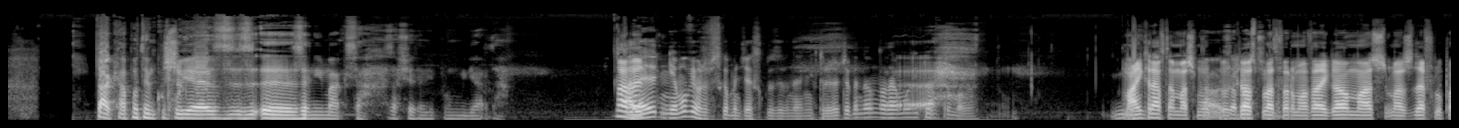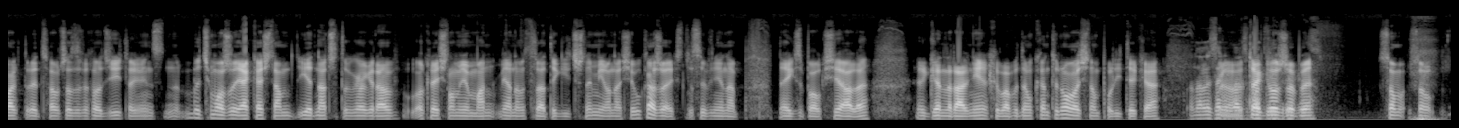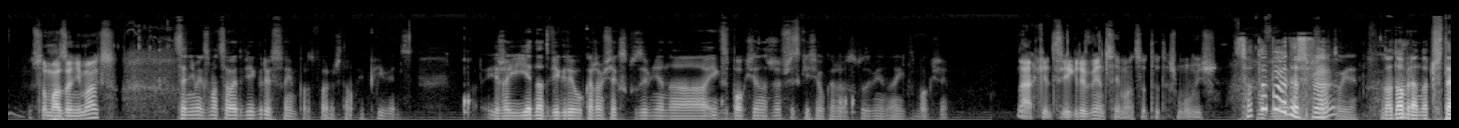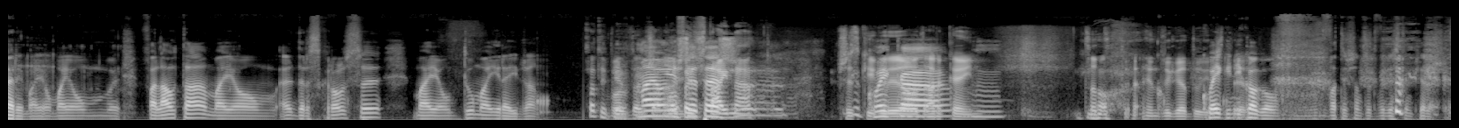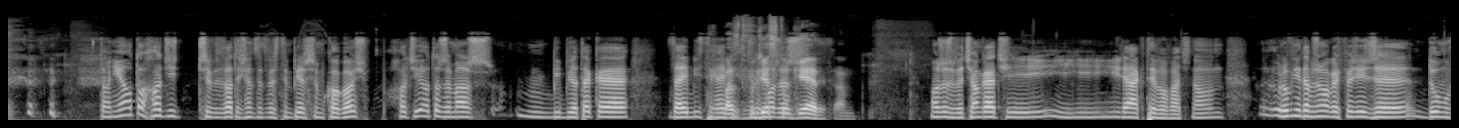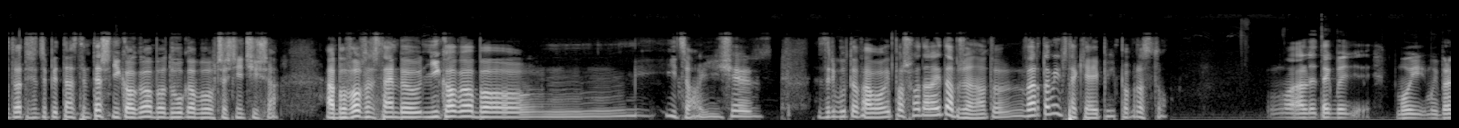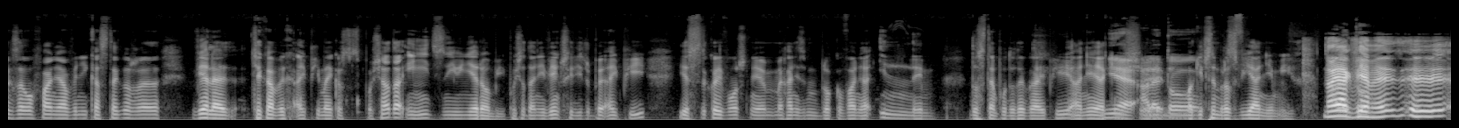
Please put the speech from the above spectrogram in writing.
Tak, a potem kupuje z, z, y, Zenimaxa za 7,5 miliarda. No ale, Ale nie mówią, że wszystko będzie ekskluzywne. Niektóre rzeczy będą nadal multiplatformowe. Nie- Minecrafta masz No, cross-platformowego, masz, masz Deathloopa, który cały czas wychodzi, tak więc no, być może jakaś tam jedna czy druga gra określą ją mianem strategicznym i ona się ukaże ekskluzywnie na, na Xboxie, ale generalnie chyba będą kontynuować tą politykę No ale Zenimax E, ma tego, żeby- są, są, są ma Zenimax? Zenimax ma całe dwie gry w swoim portfolio, czy tam IP, więc jeżeli jedna, dwie gry ukażą się ekskluzywnie na Xboxie, to znaczy, że wszystkie się ukażą ekskluzywnie na Xboxie. No, Jakie dwie gry więcej ma, co ty też mówisz. co to powiadasz? że- żartuję. No dobra, no cztery mają. Mają y, Fallouta, mają Elder Scrollsy, mają Duma i Rage'a. Co ty pierdolisz? Mają jeszcze też Wolfensteina? Wszystkie Quake'a, gry od Arkane. mm, Co No. ty wygadujesz Quake teraz? nikogo w 2021. To nie o to chodzi, czy w 2021 kogoś. Chodzi o to, że masz bibliotekę zajebistych IP, z których 20 możesz, gier tam. Możesz wyciągać i, i reaktywować. No, równie dobrze mogłeś powiedzieć, że Doom w 2015 też nikogo, bo długo było wcześniej cisza. Albo Wolfenstein był nikogo, bo i co? I się zrebootowało i poszło dalej dobrze. No to warto mieć takie IP po prostu. No ale tak jakby mój, mój brak zaufania wynika z tego, że wiele ciekawych IP Microsoft posiada i nic z nimi nie robi. Posiadanie większej liczby IP jest tylko i wyłącznie mechanizmem blokowania innym dostępu do tego IP, a nie jakimś Nie, ale to- magicznym rozwijaniem ich. No Ale jak to- wiemy,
